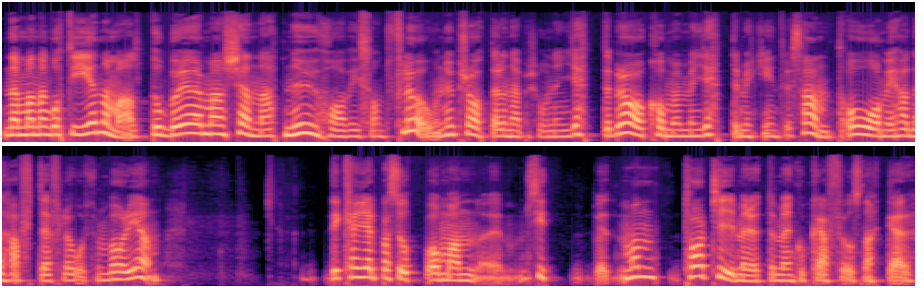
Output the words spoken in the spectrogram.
när man har gått igenom allt, då börjar man känna att nu har vi sånt flow, nu pratar den här personen jättebra och kommer med jättemycket intressant. Åh, om vi hade haft det flowet från början. Det kan hjälpas upp om man, eh, man tar tio minuter med en kopp kaffe och snackar,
